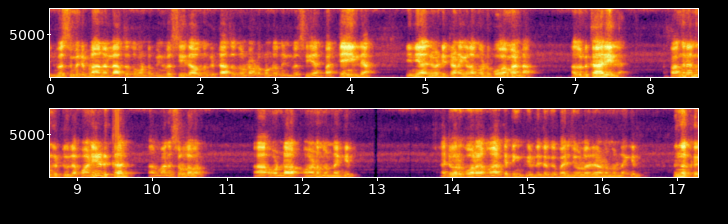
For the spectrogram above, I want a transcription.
ഇൻവെസ്റ്റ്മെന്റ് പ്ലാൻ അല്ലാത്തത് കൊണ്ടും ഇൻവെസ്റ്റ് ചെയ്താൽ ഒന്നും കിട്ടാത്തത് കൊണ്ട് അവിടെ കൊണ്ടൊന്നും ഇൻവെസ്റ്റ് ചെയ്യാൻ പറ്റേയില്ല. ഇനി അതിന് വേണ്ടിയിട്ടാണെങ്കിൽ അങ്ങോട്ട് പോകാൻ വേണ്ട. അതുകൊണ്ട് കാര്യമില്ല. അപ്പൊ അങ്ങനെയൊന്നും കിട്ടൂല. പണിയെടുക്കാൻ മനസ്സുള്ളവർ ഉണ്ട ആണെന്നുണ്ടെങ്കിൽ നെറ്റ്വർക്ക് മാർക്കറ്റിംഗ് ഫീൽഡിലൊക്കെ പരിചയമുള്ളവരാണെന്നുണ്ടെങ്കിൽ നിങ്ങൾക്ക്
